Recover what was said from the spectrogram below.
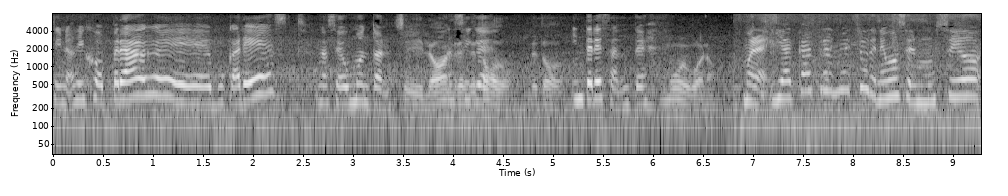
Sí, nos dijo Praga, eh, Bucarest, no sé, un montón. Sí, Londres, Así de todo, de todo. Interesante. Muy bueno. Bueno, y acá atrás nuestro tenemos el Museo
